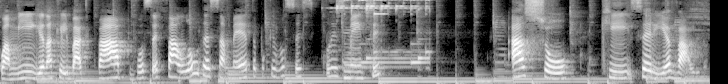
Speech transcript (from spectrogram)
com a amiga, naquele bate-papo, você falou dessa meta porque você simplesmente achou que seria válido.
